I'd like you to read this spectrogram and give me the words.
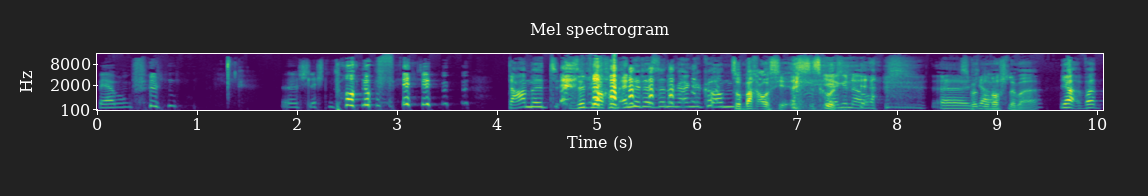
Werbung für einen äh, schlechten Pornofilm. Damit sind wir auch am Ende der Sendung angekommen. So, mach aus hier. Ist, ist gut. Ja, genau. äh, Es wird ja. nur noch schlimmer. ja, war,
